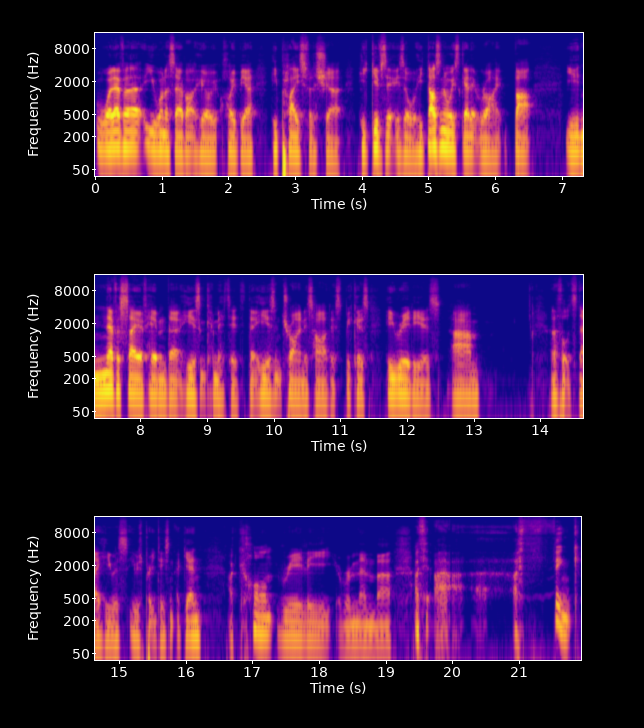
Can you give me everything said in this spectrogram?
whatever you want to say about Højbjerg, he plays for the shirt. He gives it his all. He doesn't always get it right, but you never say of him that he isn't committed, that he isn't trying his hardest, because he really is. Um, and I thought today he was he was pretty decent. Again, I can't really remember. I think. I think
